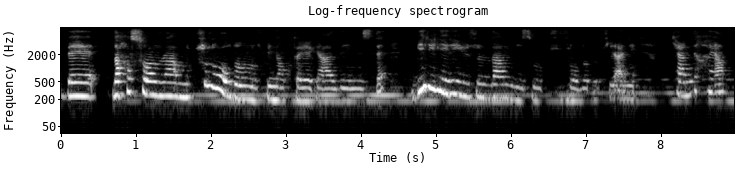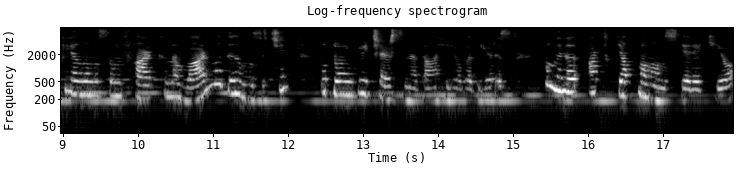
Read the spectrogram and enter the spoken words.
ve daha sonra mutsuz olduğumuz bir noktaya geldiğimizde birileri yüzünden biz mutsuz oluruz. Yani kendi hayat planımızın farkına varmadığımız için bu döngü içerisine dahil olabiliriz. Bunları artık yapmamamız gerekiyor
